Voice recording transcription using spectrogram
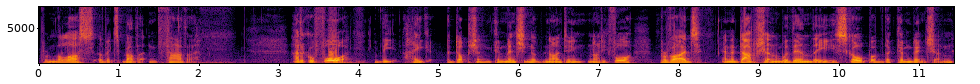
from the loss of its mother and father. Article 4 of the Hague Adoption Convention of 1994 provides an adoption within the scope of the convention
